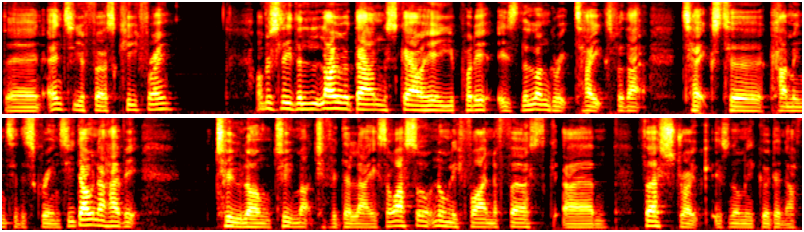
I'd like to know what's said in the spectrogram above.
Then enter your first keyframe Obviously, the lower down the scale here you put it is the longer it takes for that text to come into the screen. So you don't want to have it too long, too much of a delay. So I sort of normally find the first um, first stroke is normally good enough.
